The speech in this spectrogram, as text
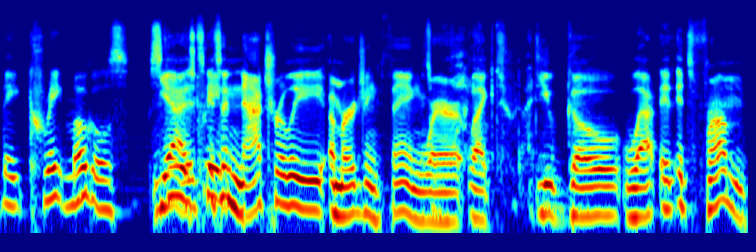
they create moguls." yeah, it's, it's a naturally emerging thing where like dude, you go left. It, it's from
